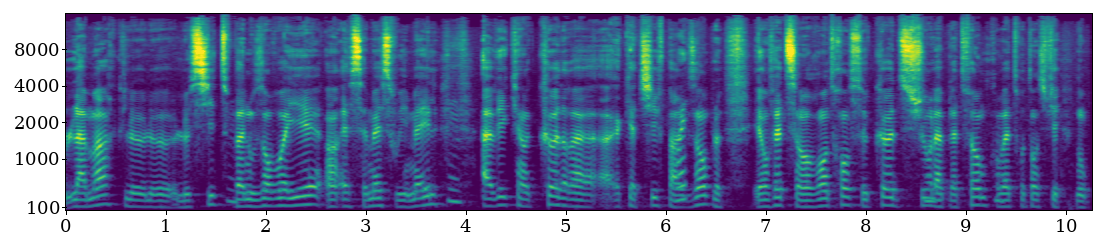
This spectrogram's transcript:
la marque, le, site mm. va nous envoyer un SMS ou email avec un code à, quatre chiffres par exemple. Et en fait, c'est en rentrant ce code sur la plateforme qu'on va être authentifié. Donc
